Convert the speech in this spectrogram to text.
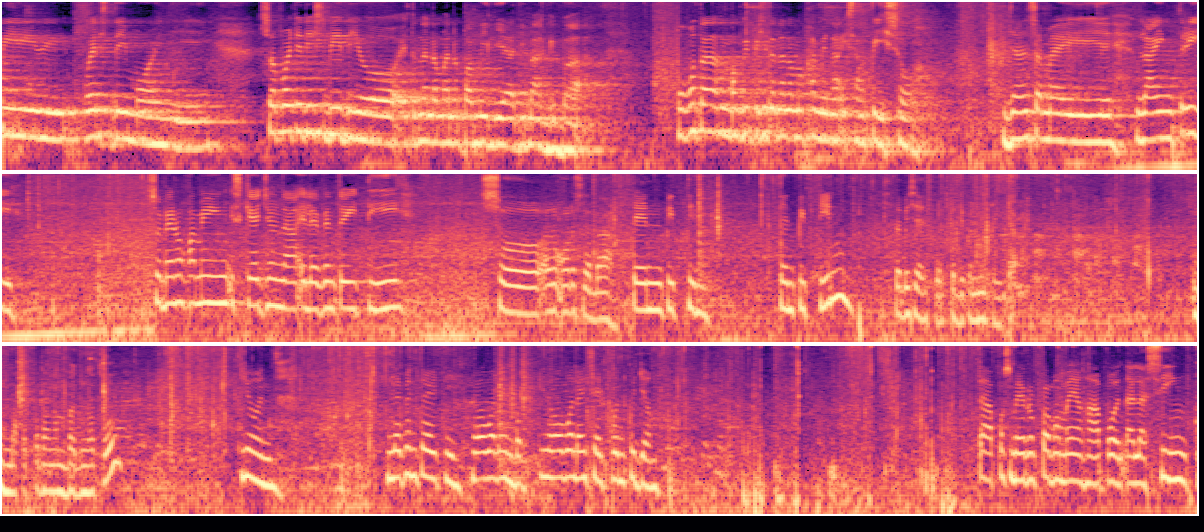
Happy Wednesday morning. So for today's video, ito na naman ang pamilya di Magiba. Pupunta, magbibisita na naman kami ng isang piso. Diyan sa may line 3. So meron kaming schedule na 11.30. So anong oras na ba? 10.15. 10.15? Sabi cellphone di ko na makita. Ang laki ng bag na to. Yun. 11.30. Nawawala yung bag. Nawawala yung cellphone ko dyan. Tapos mayroon pa mamayang hapon, alas 5.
